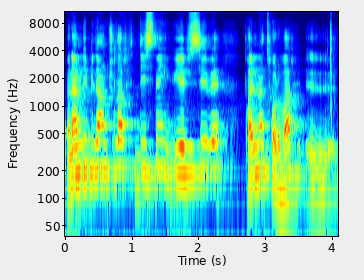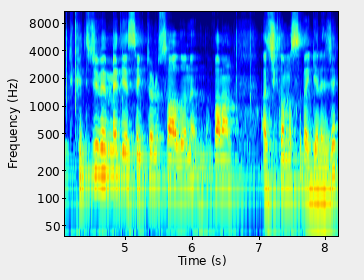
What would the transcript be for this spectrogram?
Önemli bilançolar Disney, UFC ve Palinator var. Ee, Tüketici ve medya sektörü sağlığını falan açıklaması da gelecek.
